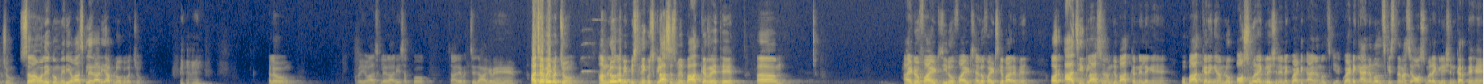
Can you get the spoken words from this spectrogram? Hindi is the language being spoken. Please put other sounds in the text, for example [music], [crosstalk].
बच्चों। सलाम वालेकुम मेरी आवाज़ क्लियर आ रही है आप लोगों को बच्चों? हेलो। भाई, आवाज़ क्लियर आ रही है सबको? सारे बच्चे जाग रहे हैं। अच्छा भाई बच्चों, हम लोग अभी पिछली कुछ क्लासेस में बात कर रहे थे हाइड्रोफाइट जीरोफाइट्स हेलोफाइट्स के बारे में। और आज की क्लास में हम जो बात करने लगे हैं, वो बात करेंगे हम लोग osmo regulation in aquatic animals की। एक्वाटिक एनिमल्स किस तरह से ऑस्मो रेगुलेशन करते हैं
